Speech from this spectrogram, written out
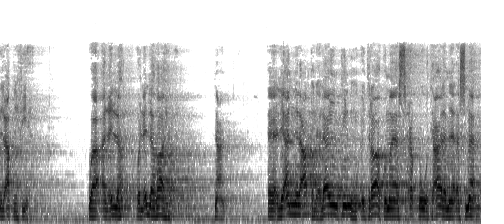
للعقل فيها. والعلة والعلة ظاهرة. نعم. آه، لأن العقل لا يمكنه إدراك ما يستحقه تعالى من الأسماء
